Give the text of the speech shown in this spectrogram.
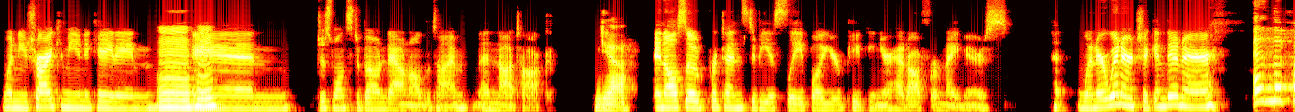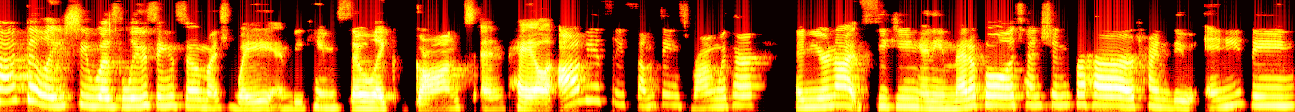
when you try communicating, Mm-hmm. and just wants to bone down all the time and not talk. Yeah. And also pretends to be asleep while you're puking your head off from nightmares. winner, winner, chicken dinner. And the fact that like she was losing so much weight and became so like gaunt and pale, obviously something's wrong with her. And you're not seeking any medical attention for her or trying to do anything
